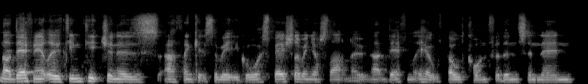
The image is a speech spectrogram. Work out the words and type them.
no, definitely the team teaching is. I think it's the way to go, especially when you're starting out. That definitely helps build confidence, and then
